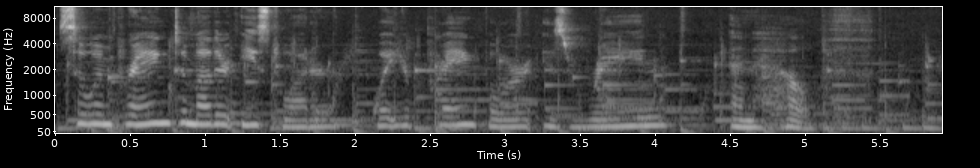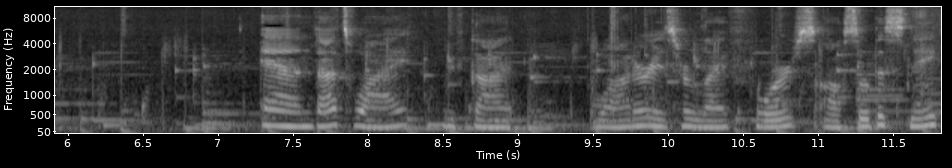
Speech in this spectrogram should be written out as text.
So when praying to Mother Eastwater, what you're praying for is rain and health. And that's why we've got water is her life force, also the snake,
